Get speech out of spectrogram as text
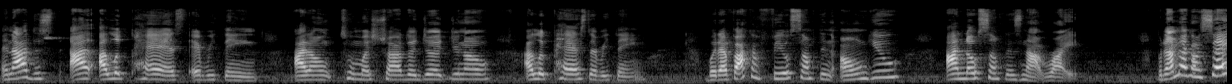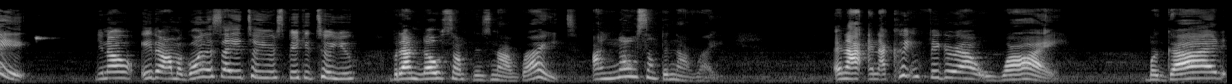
and I just I, I look past everything. I don't too much try to judge, you know. I look past everything. But if I can feel something on you, I know something's not right. But I'm not gonna say it. You know, either I'm to say it to you or speak it to you, but I know something's not right. I know something not right. And I and I couldn't figure out why. But God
